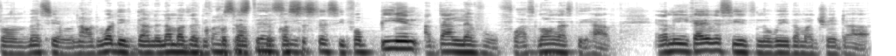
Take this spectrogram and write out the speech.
from Messi and Ronaldo. What they've done, the numbers that they put up, the consistency. consistency for being at that level for as long as they have. And I mean, you can even see it in the way that Madrid are,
